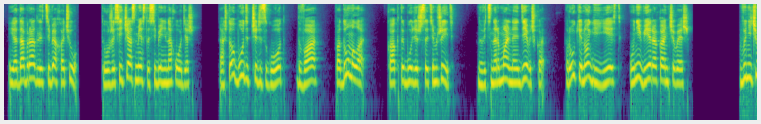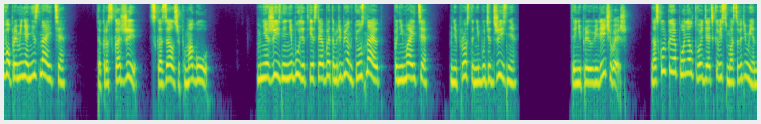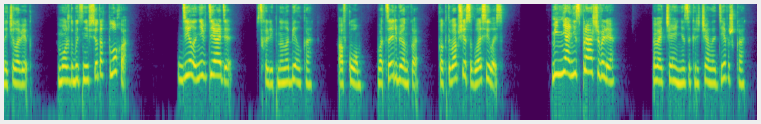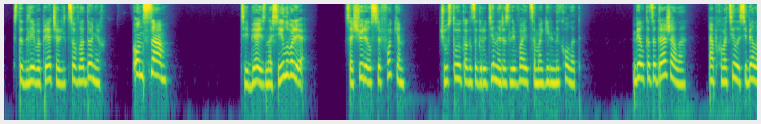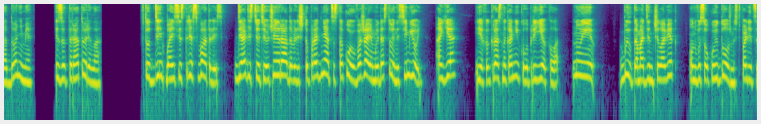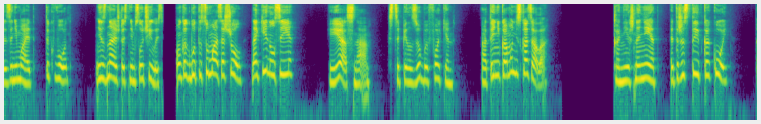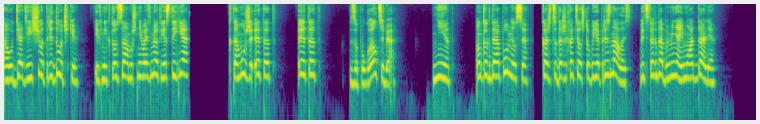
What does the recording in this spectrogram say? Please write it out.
Я добра для тебя хочу. Ты уже сейчас места себе не находишь. А что будет через год, два? Подумала, как ты будешь с этим жить? Но ведь нормальная девочка. Руки, ноги есть, универ оканчиваешь. Вы ничего про меня не знаете. Так расскажи. Сказал же, помогу. Мне жизни не будет, если об этом ребенке узнают. Понимаете? Мне просто не будет жизни. Ты не преувеличиваешь? Насколько я понял, твой дядька весьма современный человек. Может быть, не все так плохо?» «Дело не в дяде!» — всхлипнула Белка. «А в ком? В отце ребенка? Как ты вообще согласилась?» «Меня не спрашивали!» В отчаянии закричала девушка, стыдливо пряча лицо в ладонях. «Он сам!» «Тебя изнасиловали?» Сощурился Фокин, чувствуя, как за грудиной разливается могильный холод. Белка задрожала, обхватила себя ладонями и затараторила. В тот день к моей сестре сватались. Дядя с тетей очень радовались, что продняться с такой уважаемой и достойной семьей. А я? Я как раз на каникулы приехала. Ну и... Был там один человек, он высокую должность в полиции занимает. Так вот, не знаю, что с ним случилось. Он как будто с ума сошел, накинулся и... «Ясно», — сцепил зубы Фокин. «А ты никому не сказала?» «Конечно нет! Это же стыд какой! А у дяди еще три дочки! Их никто замуж не возьмет, если я... К тому же этот... этот...» «Запугал тебя?» «Нет. Он когда опомнился, кажется, даже хотел, чтобы я призналась, ведь тогда бы меня ему отдали».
